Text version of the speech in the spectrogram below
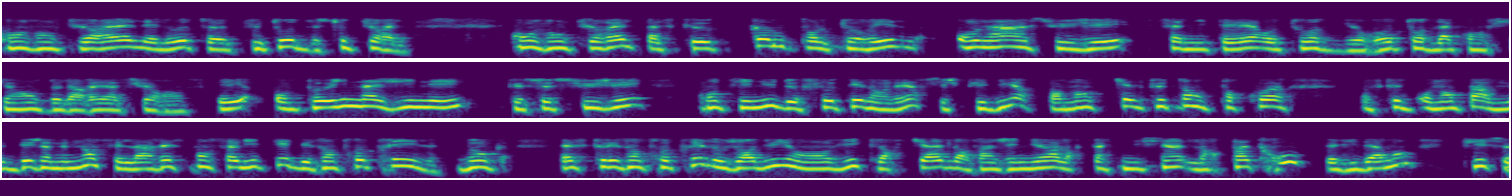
conjoncturelle et l'autre plutôt de structurelle conjoncturelle parce que, comme pour le tourisme, on a un sujet sanitaire autour du retour de la confiance, de la réassurance. Et on peut imaginer que ce sujet continue de flotter dans l'air, si je puis dire, pendant quelques temps. Pourquoi parce qu'on en parle déjà maintenant, c'est la responsabilité des entreprises. Donc, est-ce que les entreprises aujourd'hui ont envie que leurs cadres, leurs ingénieurs, leurs techniciens, leurs patrons, évidemment, puissent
